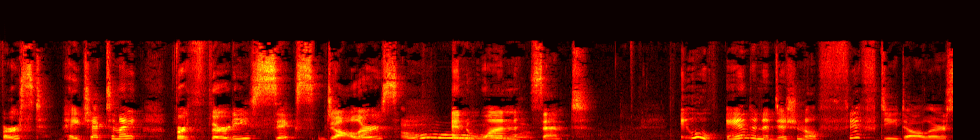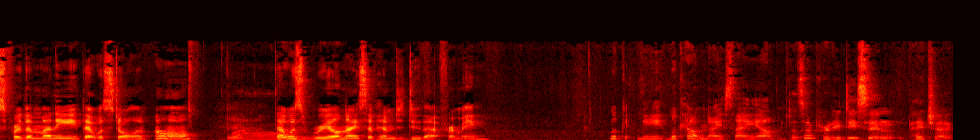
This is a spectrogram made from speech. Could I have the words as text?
first paycheck tonight for thirty-six dollars Oh. and one cent. Ooh, and an additional fifty dollars for the money that was stolen. Oh, Wow. that was real nice of him to do that for me. Look at me. Look how nice I am. That's a pretty decent paycheck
